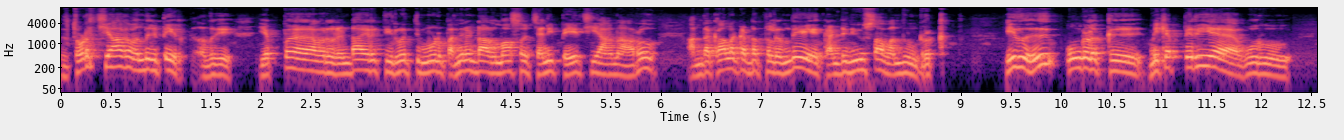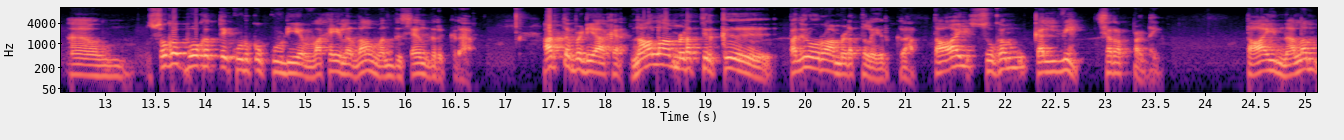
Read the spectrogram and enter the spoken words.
இது தொடர்ச்சியாக வந்துக்கிட்டே இருக்குது அது எப்போ அவர் ரெண்டாயிரத்தி இருபத்தி மூணு பன்னிரெண்டாவது மாதம் சனி பயிற்சி ஆனாரோ அந்த காலகட்டத்திலிருந்தே கண்டினியூஸாக வந்துருக்கு இது உங்களுக்கு மிகப்பெரிய ஒரு சுகபோகத்தை கொடுக்கக்கூடிய வகையில் தான் வந்து சேர்ந்திருக்கிறார். அடுத்தபடியாக நாலாம் இடத்திற்கு பதினோராம் இடத்துல இருக்கிறார். தாய் சுகம் கல்வி சிறப்படை. தாய் நலம்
